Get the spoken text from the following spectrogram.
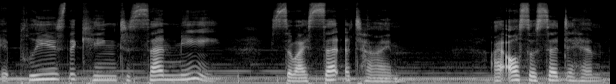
It pleased the king to send me, so I set a time. I also said to him,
